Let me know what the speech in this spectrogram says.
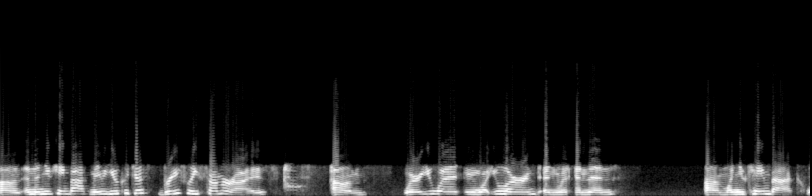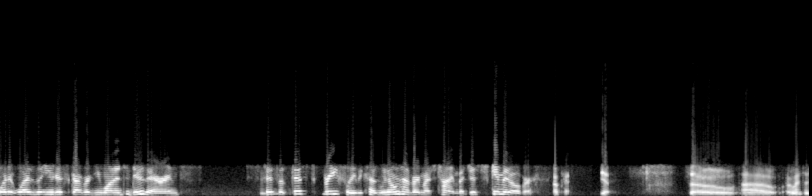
um, and then you came back. Maybe you could just briefly summarize um, where you went and what you learned, and and then um, when you came back, what it was that you discovered you wanted to do there, and mm-hmm. just just briefly because we don't have very much time, but just skim it over. Okay. So uh, I went to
